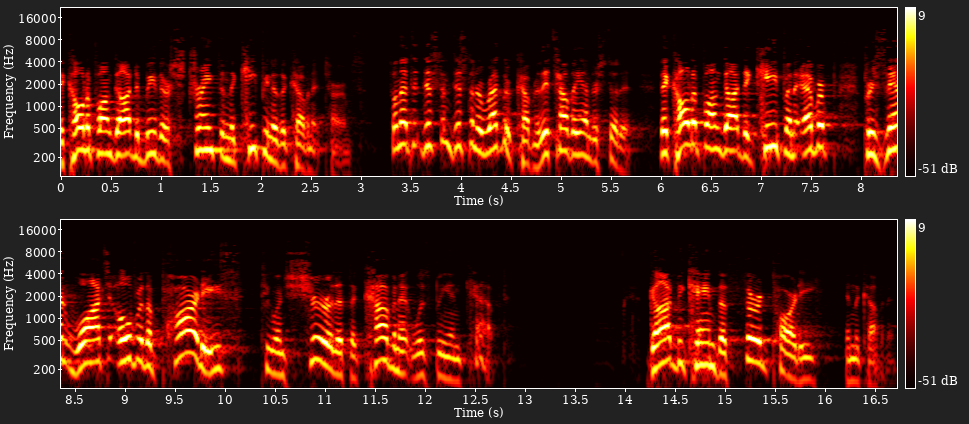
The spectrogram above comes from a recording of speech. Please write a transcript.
They called upon God to be their strength in the keeping of the covenant terms. So that this isn't just in a regular covenant. That's how they understood it. They called upon God to keep and ever present watch over the parties to ensure that the covenant was being kept. God became the third party in the covenant.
